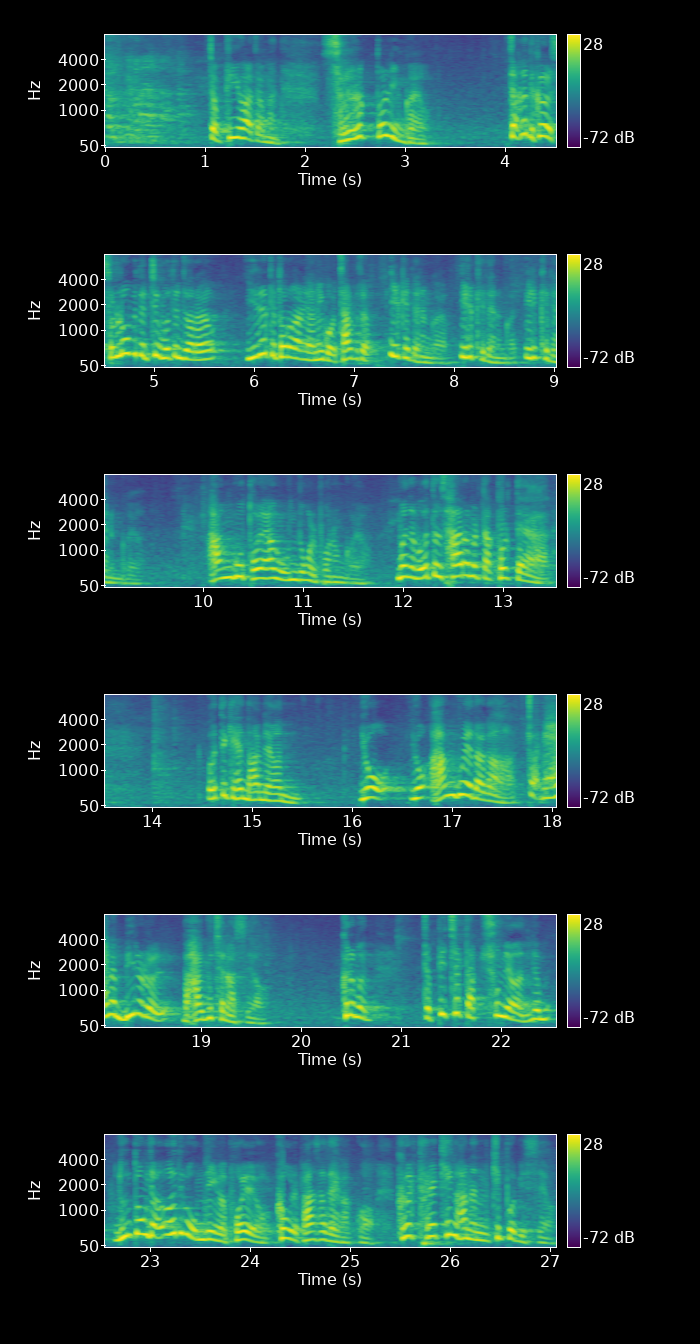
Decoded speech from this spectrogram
좀 비유하자면 스르륵 돌린 거예요. 자, 근데 그 슬로비들 지금 어떤 줄 알아요? 이렇게 돌아가는 게 아니고 잘 보세요. 이렇게 되는 거예요. 이렇게 되는 거예요. 이렇게 되는 거예요. 안구 도약 운동을 보는 거예요. 뭐냐면 어떤 사람을 딱 볼 때 어떻게 했나 하면 요, 요 안구에다가 쪼매는 미러를 많이 붙여놨어요. 그러면 저 빛을 딱 추면 눈동자가 어디로 움직이는 가 보여요. 거울에 반사돼 갖고. 그걸 트래킹하는 기법이 있어요.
